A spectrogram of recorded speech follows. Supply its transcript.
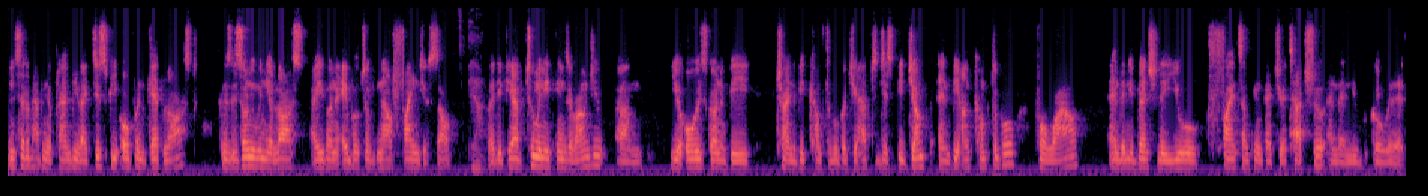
instead of having a plan B, like just be open, get lost, because it's only when you're lost are you going to able to now find yourself. Yeah. But if you have too many things around you, um, you're always going to be trying to be comfortable. But you have to just be jump and be uncomfortable for a while, and then eventually you will find something that you're attached to, and then you go with it.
